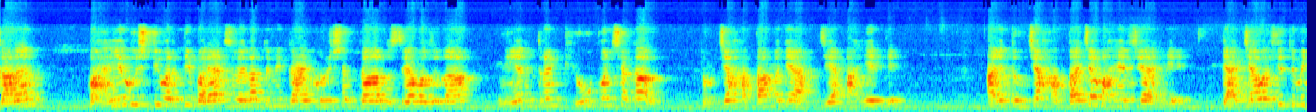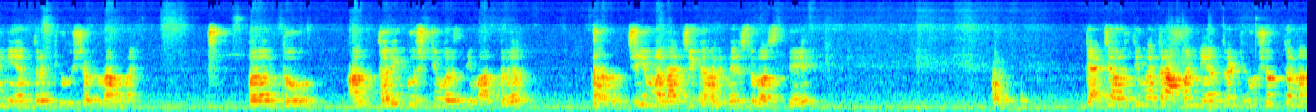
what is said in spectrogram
कारण बाह्य गोष्टीवरती बऱ्याच वेळेला तुम्ही काय करू शकता दुसऱ्या बाजूला नियंत्रण ठेवू पण शकाल. तुमच्या हातामध्ये जे आहे ते. आणि तुमच्या हाताच्या बाहेर जे आहे त्याच्यावरती तुम्ही नियंत्रण ठेवू शकणार नाही. परंतु आंतरिक गोष्टीवरती मात्र जी मनाची घालमेल सुरू असते त्याच्यावरती मात्र आपण नियंत्रण ठेवू शकतो ना?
